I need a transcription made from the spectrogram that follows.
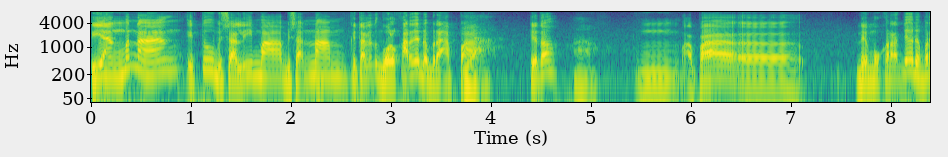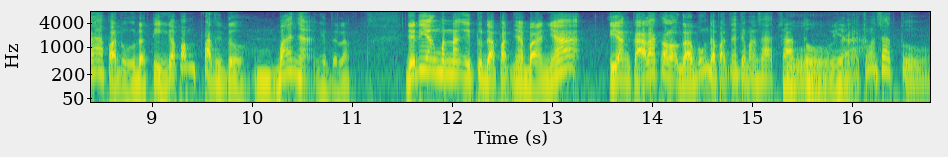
Yang menang itu bisa lima, bisa enam. Kita lihat Golkarnya udah berapa, Ya. toh? Ah. Hmm, apa eh, Demokratnya udah berapa tuh? Udah tiga apa empat itu? Hmm. Banyak gitu loh. Jadi yang menang itu dapatnya banyak, yang kalah kalau gabung dapatnya cuma satu. Satu, ya. cuma satu.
